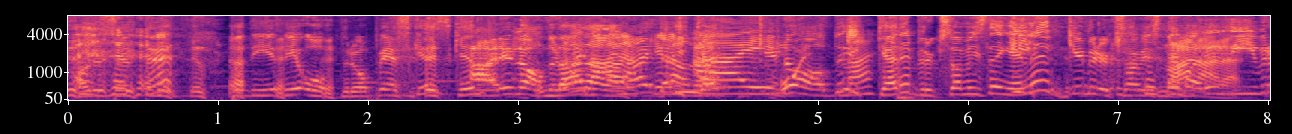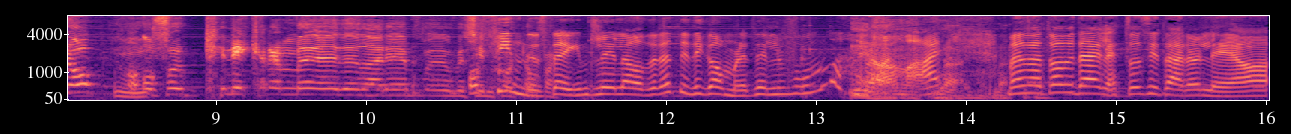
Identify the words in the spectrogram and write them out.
Har du sett det? På de, de åpner opp i esken. Esken? Er det lader der? nei, nei, det er ikke ikke, lader. ikke lader. Ikke er det bruksanvisning heller! Ikke bruksanvisning. Nei, Bare nei, nei. river opp, og så knekker de med det der eh, Og finnes det egentlig ladere til de gamle telefonene? Ja, nei. Men vet du hva, det er lett å sitte her og le av,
